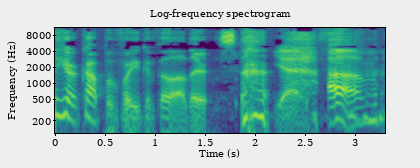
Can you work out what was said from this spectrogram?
your cup before you can fill others. Yes. um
